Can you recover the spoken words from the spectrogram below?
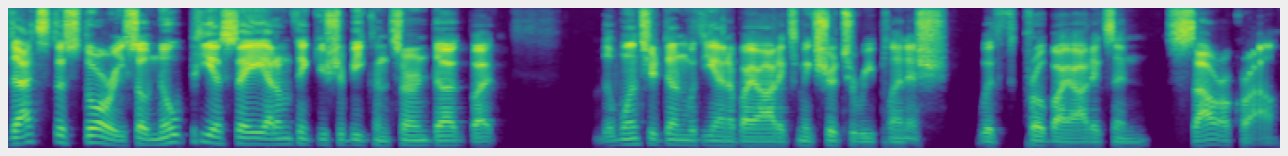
that's the story. So no PSA. I don't think you should be concerned, Doug. But once you're done with the antibiotics, make sure to replenish with probiotics and sauerkraut.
